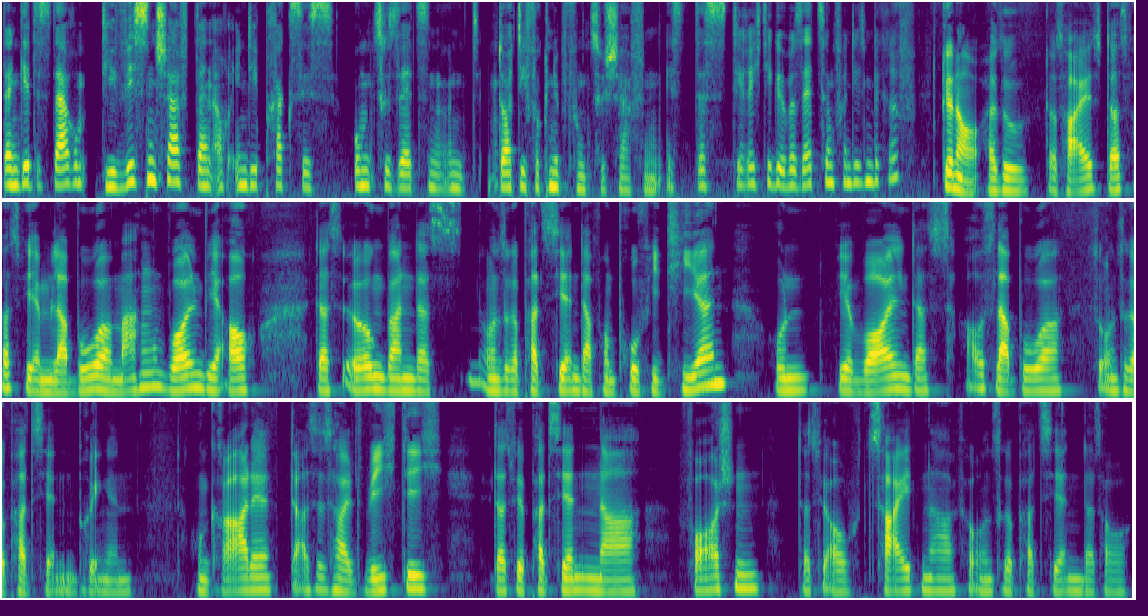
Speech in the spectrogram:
dann geht es darum, die Wissenschaft dann auch in die Praxis umzusetzen und dort die Verknüpfung zu schaffen. Ist das die richtige Übersetzung von diesem Begriff? Genau, also das heißt, das, was wir im Labor machen, wollen wir auch, dass irgendwann dass unsere Patienten davon profitieren und wir wollen das aus Labor zu unseren Patienten bringen. Und gerade das ist halt wichtig, dass wir patientennah forschen, dass wir auch zeitnah für unsere Patienten das auch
